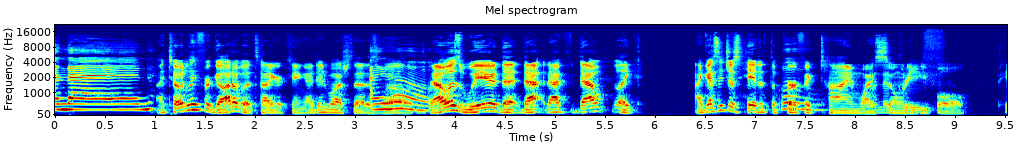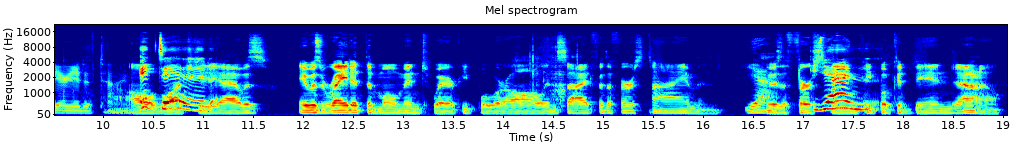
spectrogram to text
and then I totally forgot about Tiger King. I did watch that as I well. know. That was weird. That that that that like, I guess it just hit at the perfect time why On so many people Period of time. all It watched did. it. Yeah, it was it was right at the moment where people were all inside for the first time and Yeah. it was the first Yeah, thing people could binge. I don't know.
